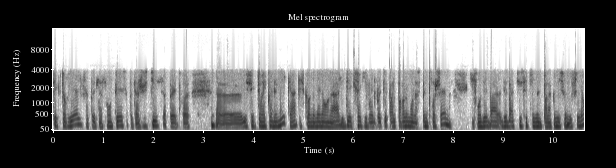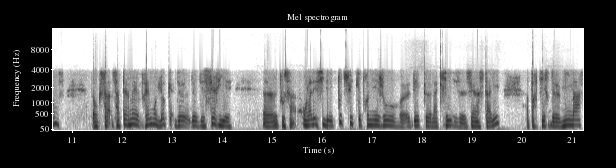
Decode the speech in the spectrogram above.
sectoriels, ça peut être la santé, ça peut être la justice, ça peut être euh, le secteur économique, hein, puisqu'on maintenant on a les décrets qui vont être votés par le Parlement la semaine prochaine, qui seront débattus cette semaine par la Commission des finances. Donc ça, ça permet vraiment de, de, de, de serrer euh, tout ça. On a décidé tout de suite le premier jour, euh, dès que la crise s'est installée, à partir de mi-mars,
